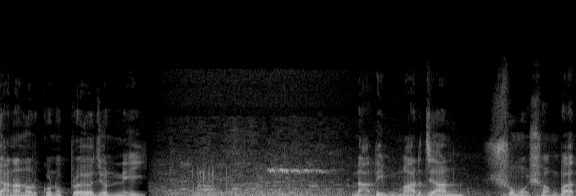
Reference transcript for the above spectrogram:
জানানোর কোনো প্রয়োজন নেই। নাদিম মারজান, সময় সংবাদ।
